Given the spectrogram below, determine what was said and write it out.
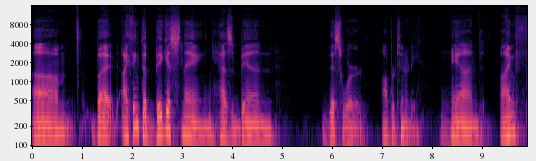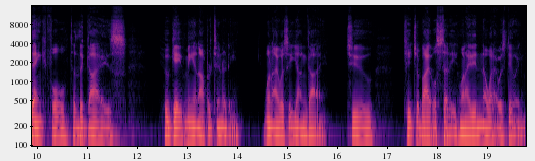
Um, but I think the biggest thing has been this word opportunity. And I'm thankful to the guys who gave me an opportunity when I was a young guy to teach a Bible study when I didn't know what I was doing,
